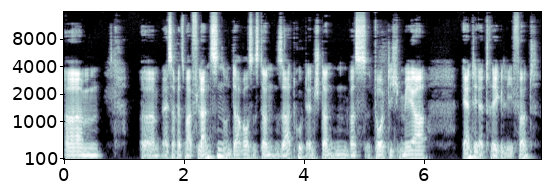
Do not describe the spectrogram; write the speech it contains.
ähm, äh, ich sag jetzt mal Pflanzen und daraus ist dann Saatgut entstanden, was deutlich mehr Ernteerträge liefert.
